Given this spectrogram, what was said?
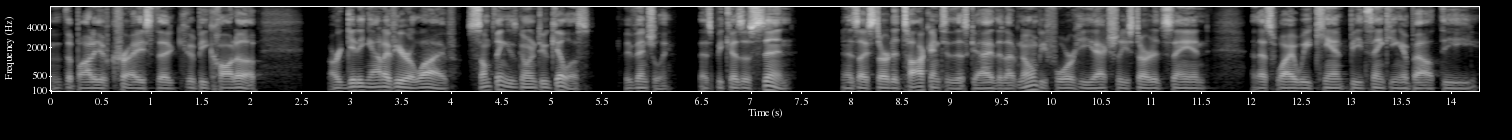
the body of Christ that could be caught up, are getting out of here alive. Something is going to kill us eventually. That's because of sin. And as I started talking to this guy that I've known before, he actually started saying, that's why we can't be thinking about the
